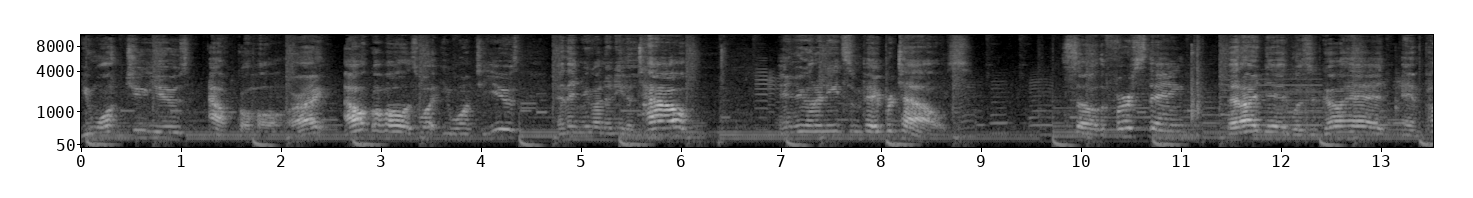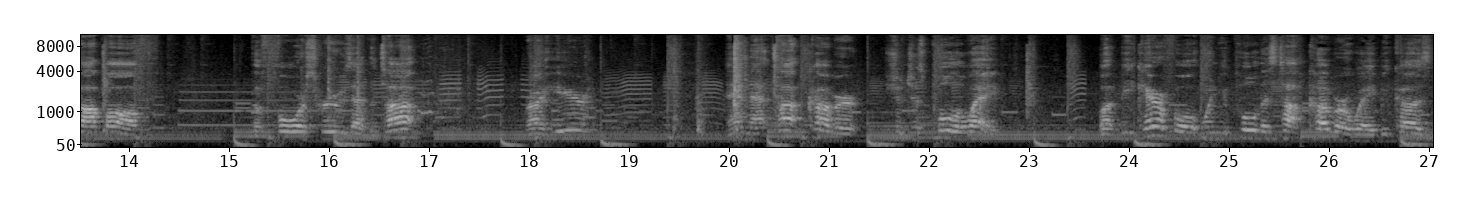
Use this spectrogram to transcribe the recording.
You want to use alcohol, alright? Alcohol is what you want to use. And then you're going to need a towel, and you're going to need some paper towels. So the first thing that I did was to go ahead and pop off the four screws at the top, right here. And that top cover should just pull away. But be careful when you pull this top cover away because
